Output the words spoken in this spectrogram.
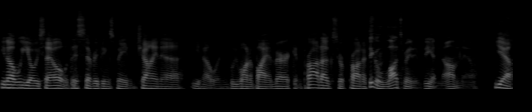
You know, we always say, "Oh, this everything's made in China," you know, and we want to buy American products or products. I think from a lot's made in Vietnam now. Yeah,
